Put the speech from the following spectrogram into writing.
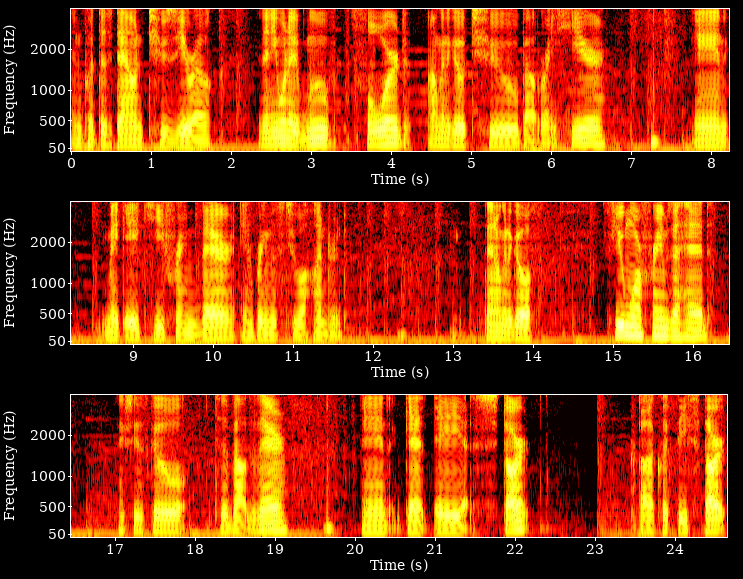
and put this down to zero. And then you want to move forward. I'm going to go to about right here and make a keyframe there and bring this to 100. Then I'm going to go a few more frames ahead. Actually, let's go to about there and get a start uh, click the start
